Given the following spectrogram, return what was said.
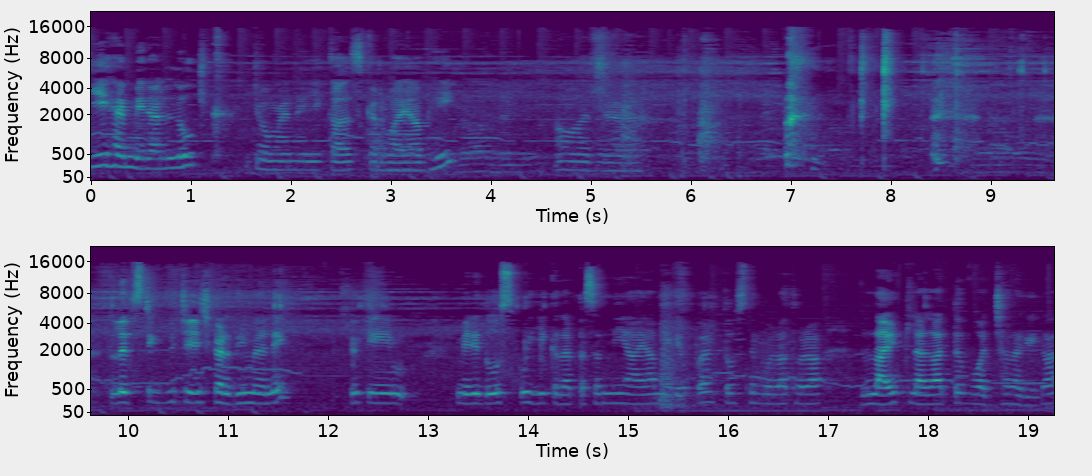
ये है मेरा लुक जो मैंने ये कर्ल्स करवाया अभी। और लिपस्टिक भी चेंज कर दी मैंने, क्योंकि मेरे दोस्त को ये कलर पसंद नहीं आया मेरे ऊपर तो उसने बोला थोड़ा लाइट लगा तो वो अच्छा लगेगा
